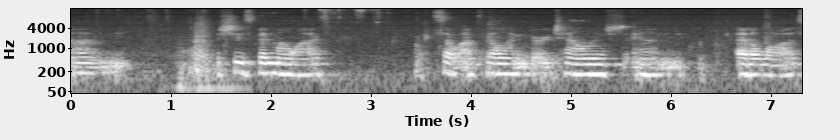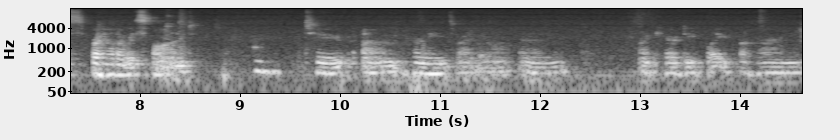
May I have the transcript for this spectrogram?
Um, she's been my life. So I'm feeling very challenged and at a loss for how to respond to um, her needs right now, and I care deeply for her, and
